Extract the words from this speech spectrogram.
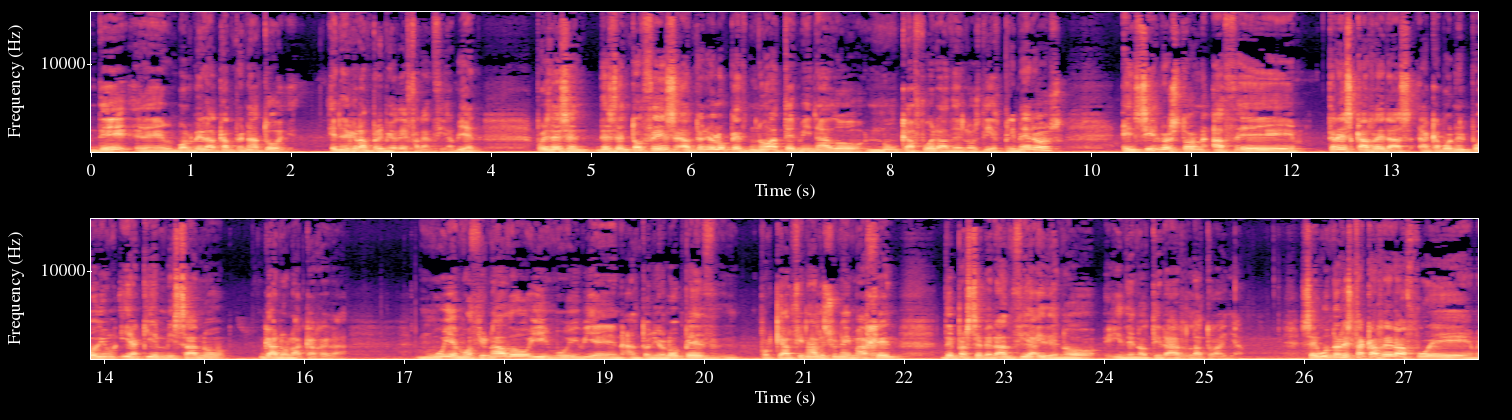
de eh, volver al campeonato en el Gran Premio de Francia. Bien, pues desde, entonces Antonio López no ha terminado nunca fuera de los 10 primeros. En Silverstone hace tres carreras acabó en el podium y aquí en Misano ganó la carrera. Muy emocionado y muy bien Antonio López, porque al final es una imagen de perseverancia y de no, y de no tirar la toalla. Segundo en esta carrera fue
